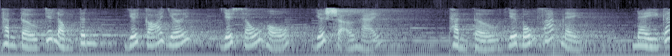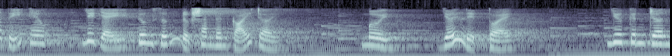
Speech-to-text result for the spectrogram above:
Thành tựu với lòng tin, với có giới, với xấu hổ, với sợ hãi. Thành tựu với bốn pháp này, này các tỷ kheo, như vậy tương xứng được sanh lên cõi trời. 10. Giới liệt tuệ Như kinh trên,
